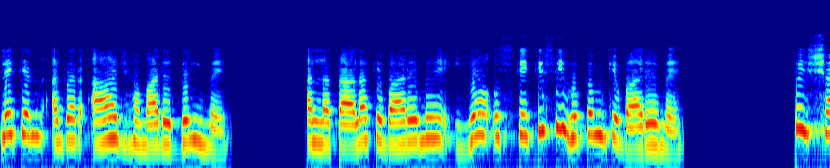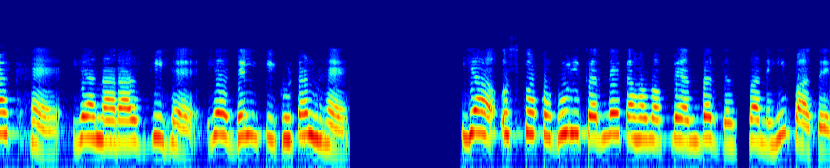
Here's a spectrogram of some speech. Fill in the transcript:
لیکن اگر آج ہمارے دل میں اللہ تعالی کے بارے میں یا اس کے کسی حکم کے بارے میں کوئی شک ہے یا ناراضگی ہے یا دل کی گھٹن ہے یا اس کو قبول کرنے کا ہم اپنے اندر جذبہ نہیں پاتے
